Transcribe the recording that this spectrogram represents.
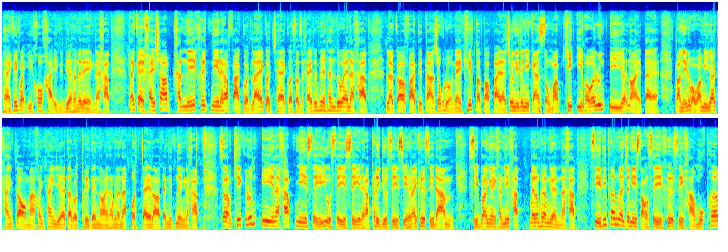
แพงขึ้นกว่า Eco Car อีกนิดเดียวเท่านั้นเองนะครับ ถ้าเกิดใครชอบคันนี้คลิปนี้นะครับ ฝากกดไลค์กดแชร์กด Subscribe เพื่อนๆท่านด้วยนะครับ แล้วก็ฝากติดตามโชคหลวงในคลิปต่อๆไปแหละช่วงนี้จะมีการส่งมอบคิก e power รุ่น e เยอะหน่อย แต่ตอนนี้ต้องบอกว่ามียอดค้างจองมาค่อนข้างเยอะแต่รถผลิตได้น้อยนะครับนั้นนะอดใจรอกันนิดหนึงนะครับสำหรับคิกรุ่น e นะครับมีสีอยู่4สีนะครับผลิตอยู่4สีเท่านั้นคือสีดำสีบรอนเงินคันนี้ครับไม่ต้องเพิ่มเงินนะครับสีที่เพิ่มเงินจะมี 2 สี คือสีขาวมุกเพิ่ม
